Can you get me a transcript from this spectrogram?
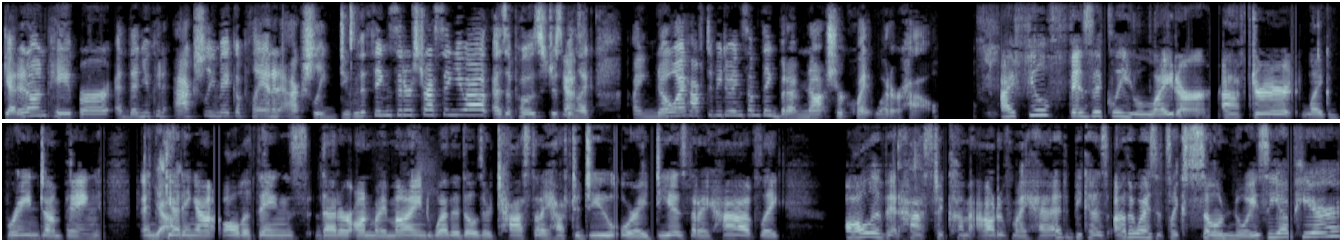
get it on paper, and then you can actually make a plan and actually do the things that are stressing you out, as opposed to just yes. being like, I know I have to be doing something, but I'm not sure quite what or how. I feel physically lighter after like brain dumping and yeah. getting out all the things that are on my mind, whether those are tasks that I have to do or ideas that I have. Like, all of it has to come out of my head because otherwise it's like so noisy up here.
